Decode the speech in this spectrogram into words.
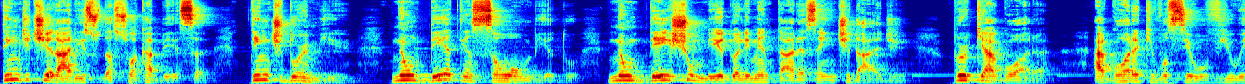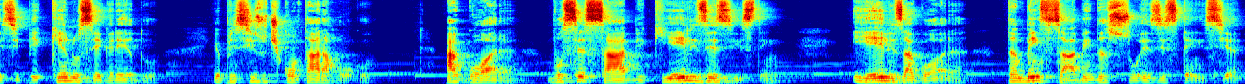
tente tirar isso da sua cabeça. Tente dormir. Não dê atenção ao medo. Não deixe o medo alimentar essa entidade. Porque agora, agora que você ouviu esse pequeno segredo, eu preciso te contar algo. Agora, você sabe que eles existem. E eles agora também sabem da sua existência.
